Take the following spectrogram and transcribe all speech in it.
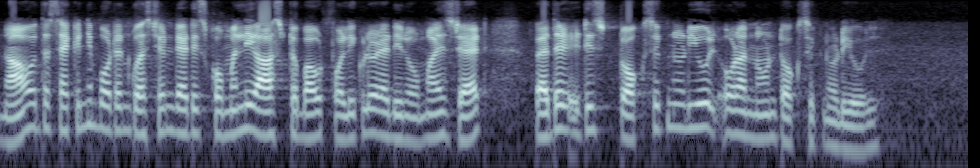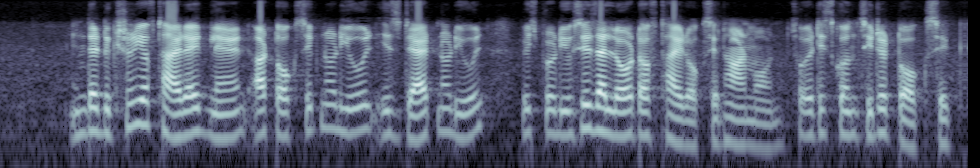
Now, the second important question that is commonly asked about follicular adenoma is that whether it is toxic nodule or a non-toxic nodule. In the dictionary of thyroid gland, a toxic nodule is that nodule which produces a lot of thyroxine hormone, so it is considered toxic.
